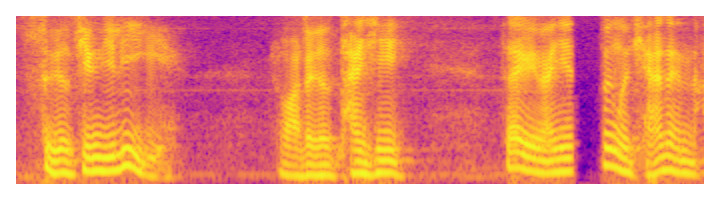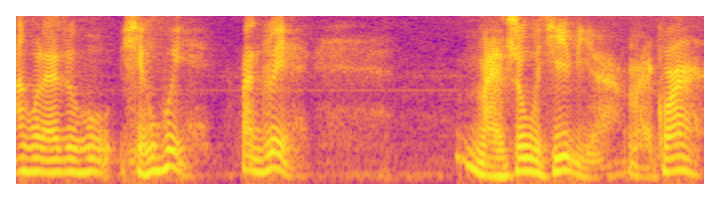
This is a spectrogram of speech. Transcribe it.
是个经济利益，是吧？这个贪心，再一个原因，挣了钱再拿过来之后行贿犯罪，买职务级别，买官儿，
